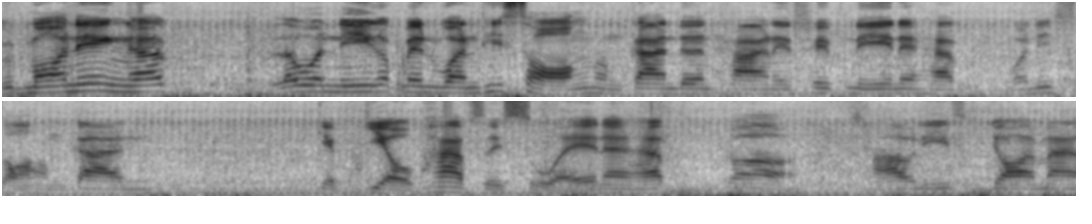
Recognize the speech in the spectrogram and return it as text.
Good morning ครับ แล้ววันนี้ก็เป็นวันที่ 2 ของการเดินทางในทริปนี้นะครับ วันที่ 2 ของการเก็บเกี่ยวภาพสวยๆนะครับ ก็เช้านี้สุดยอดมาก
